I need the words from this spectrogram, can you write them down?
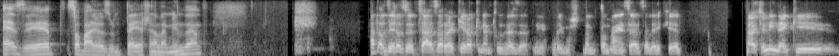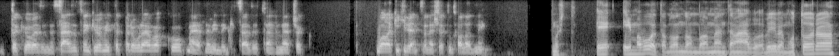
ezért szabályozunk teljesen le mindent, Hát azért az 5 százalékért, aki nem tud vezetni, vagy most nem tudom hány százalékért. Na, hogyha mindenki tök jól vezetne 150 km per órával, akkor mehetne mindenki 150 mert csak valaki 90-eset tud haladni. Most én, én ma voltam Londonban, mentem A-ból B-be motorral,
